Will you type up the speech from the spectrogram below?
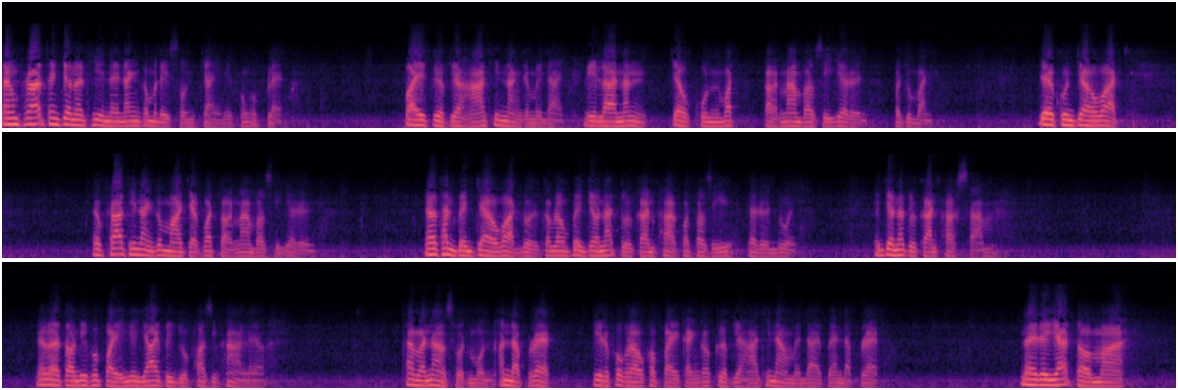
ทั้งพระทั้งเจ้าหน้าที่ในนั้นก็ไม่ได้สนใจนี่ผมก็แปลก ไปเกือบจะหาที่นั่งกันไม่ได้ เวลานั้น เจ้าคุณวัดปากน้ำภาษีเจริญ ปัจจุบัน เจ้าคุณเจ้าวาดแล้วพระที่นั่นก็มาจากวัดปากน้ำภาษีเจริญ แล้วท่านเป็นเจ้าวาดด้วยกำลังเป็นเจ้าหน้าตรวการภาควัดภาษีเจริญด้วย เป็นเจ้าหน้าตรวการภาคสามแล้วตอนที่ผมไปเห็นจะย้ายไปอยู่ภาคสิบห้าแล้ว ถ้ามานั่งสวดมนต์อันดับแรก ที่พวกเราเข้าไปกันก็เกือบจะหาที่นั่งไม่ได้เป็นอันดับแรก ในระยะต่อมา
